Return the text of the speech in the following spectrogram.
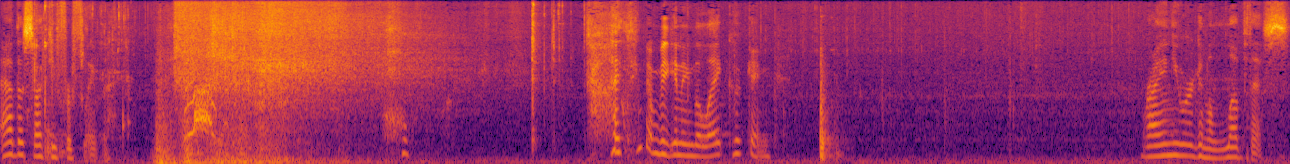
Add the sake for flavor. I think I'm beginning to like cooking. Ryan, you are gonna love this.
